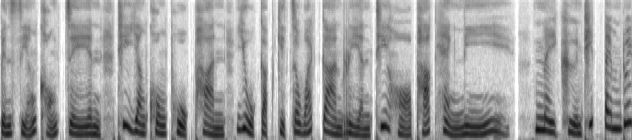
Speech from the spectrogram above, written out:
เป็นเสียงของเจนที่ยังคงผูกพันอยู่กับกิจวัตรการเรียนที่หอพักแห่งนี้ ในคืนที่เต็มด้วย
